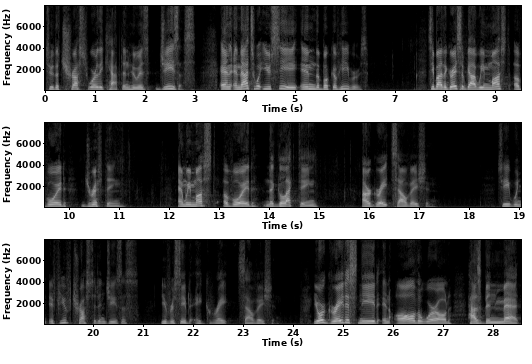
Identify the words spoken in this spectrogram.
to the trustworthy captain who is Jesus. And, and that's what you see in the book of Hebrews. See, by the grace of God, we must avoid drifting and we must avoid neglecting our great salvation. See, when, if you've trusted in Jesus, you've received a great salvation. Your greatest need in all the world has been met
